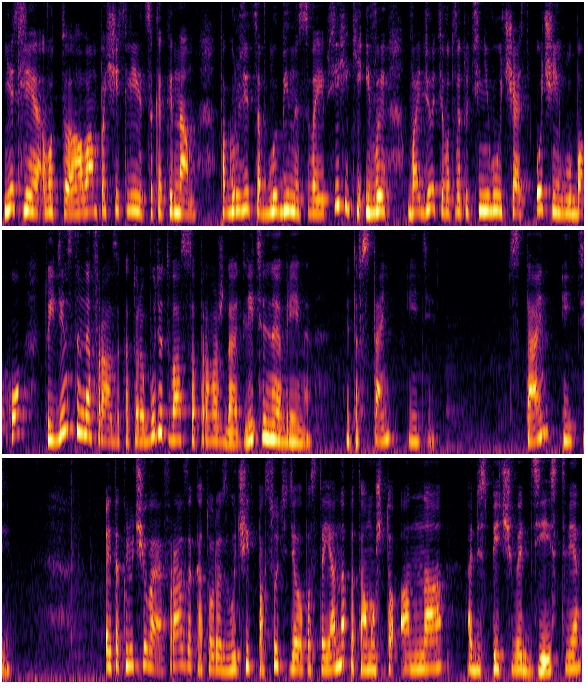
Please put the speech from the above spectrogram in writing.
Если вот а, вам посчастливится, как и нам, погрузиться в глубины своей психики, и вы войдете вот в эту теневую часть очень глубоко, то единственная фраза, которая будет вас сопровождать длительное время – это встань и иди. Встань и иди. Это ключевая фраза, которая звучит, по сути дела, постоянно, потому что она обеспечивает действие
